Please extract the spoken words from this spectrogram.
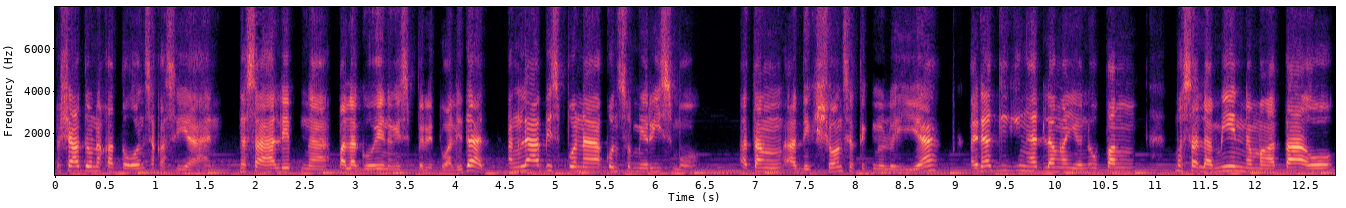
masyadong nakatuon sa kasiyahan, na sa halip na palaguin ang espiritualidad. Ang labis po na konsumerismo at ang adiksyon sa teknolohiya ay nagiging hadlang ngayon upang masalamin ng mga tao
